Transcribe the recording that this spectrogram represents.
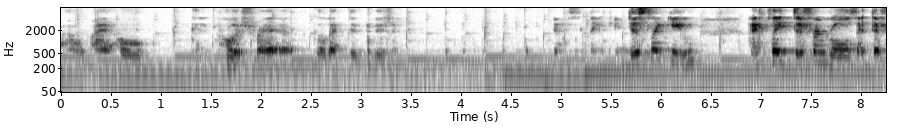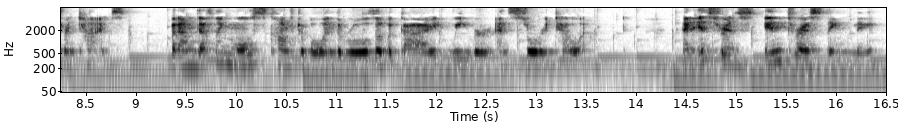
um, I hope can push, right, a collective vision. Yes, thank you. Just like you, I've played different roles at different times but I'm definitely most comfortable in the roles of a guide, weaver, and storyteller. And interest, interestingly,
